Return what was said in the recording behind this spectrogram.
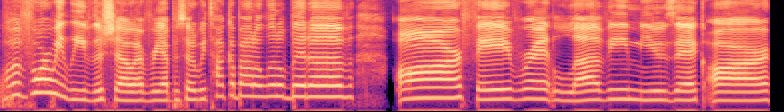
before we leave the show, every episode we talk about a little bit of our favorite lovey music, our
